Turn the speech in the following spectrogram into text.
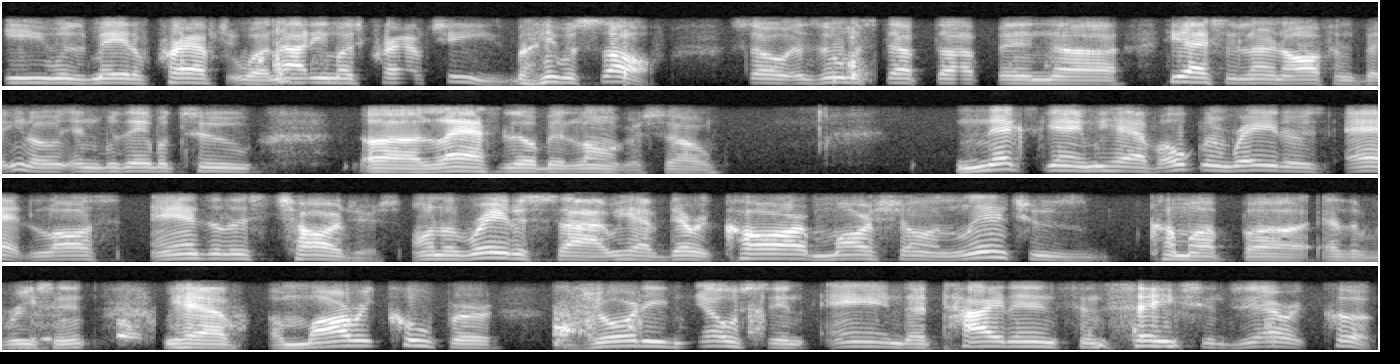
he was made of craft. Well, not even much craft cheese, but he was soft. So Uzomah stepped up and uh, he actually learned the offense, but you know, and was able to uh, last a little bit longer. So Next game, we have Oakland Raiders at Los Angeles Chargers. On the Raiders side, we have Derek Carr, Marshawn Lynch, who's come up uh, as of recent. We have Amari Cooper, Jordy Nelson, and the tight end sensation Jared Cook.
